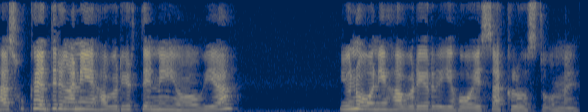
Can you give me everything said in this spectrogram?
ha isku keendirin aniga habaryartee nin you know ani habaryar iyo hooyo saa close to une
